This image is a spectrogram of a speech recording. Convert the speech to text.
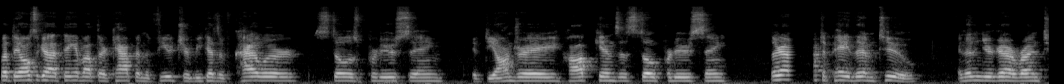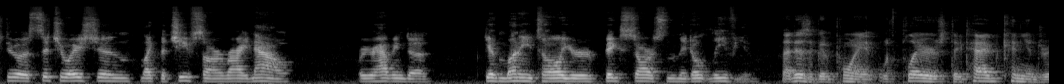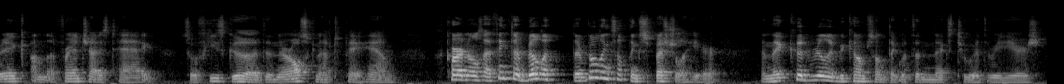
but they also got to think about their cap in the future because if Kyler still is producing, if DeAndre Hopkins is still producing, they're going to have to pay them too. And then you're going to run into a situation like the Chiefs are right now, where you're having to give money to all your big stars and then they don't leave you. That is a good point. With players, they tagged Kenyan Drake on the franchise tag, so if he's good, then they're also going to have to pay him. Cardinals, I think they're building they're building something special here and they could really become something within the next two or three years.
